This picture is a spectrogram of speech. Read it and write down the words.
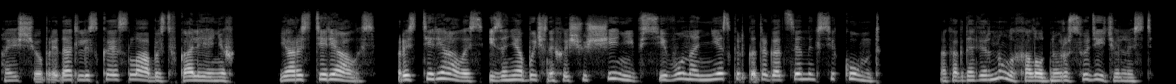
А еще предательская слабость в коленях. Я растерялась, растерялась из-за необычных ощущений всего на несколько драгоценных секунд. А когда вернула холодную рассудительность,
